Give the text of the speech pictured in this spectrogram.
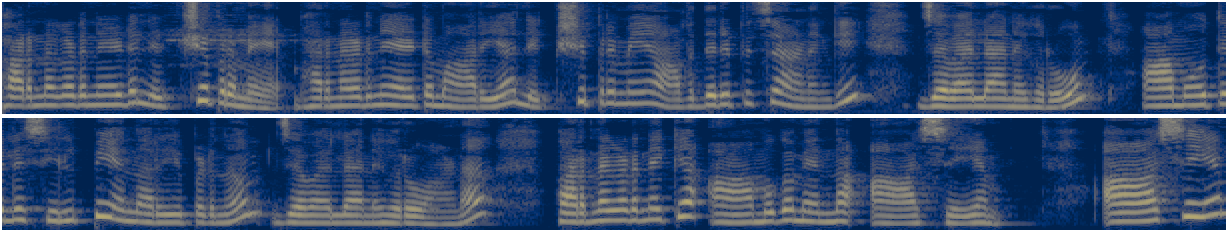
ഭരണഘടനയുടെ ലക്ഷ്യപ്രമേയം ഭരണഘടനയായിട്ട് മാറിയ ലക്ഷ്യപ്രമേയം അവതരിപ്പിച്ചാണെങ്കിൽ ജവഹർലാൽ നെഹ്റുവും ആമുഖത്തിലെ ശില്പി എന്നറിയപ്പെടുന്നതും ജവഹർലാൽ നെഹ്റുവാണ് ഭരണഘടനയ്ക്ക് ആമുഖം എന്ന ആശയം. ആശയം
